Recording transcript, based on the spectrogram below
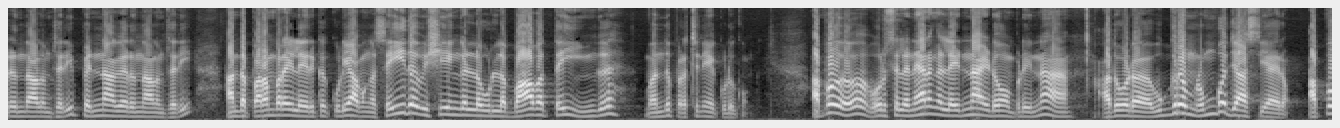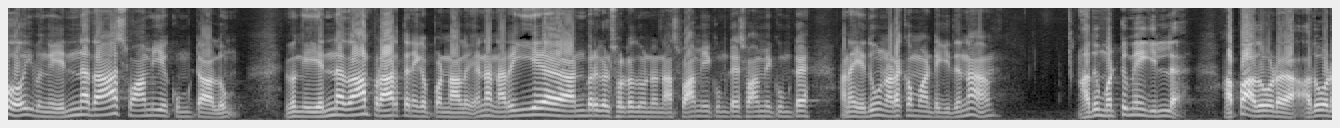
இருந்தாலும் சரி பெண்ணாக இருந்தாலும் சரி அந்த பரம்பரையில் இருக்கக்கூடிய அவங்க செய்த விஷயங்களில் உள்ள பாவத்தை இங்கு வந்து பிரச்சனையை கொடுக்கும். அப்போது ஒரு சில நேரங்களில் என்ன ஆகிடும் அப்படின்னா அதோட உக்ரம் ரொம்ப ஜாஸ்தியாயிரும். அப்போது இவங்க என்னதான் சுவாமியை கும்பிட்டாலும் இவங்க என்னதான் பிரார்த்தனைகள் பண்ணாலும் ஏன்னா நிறைய அன்பர்கள் சொல்கிறது ஒன்று நான் சுவாமியை கும்பிட்டேன் சுவாமி கும்பிட்டேன் ஆனால் எதுவும் நடக்க மாட்டேங்குதுன்னா அது மட்டுமே இல்லை. அப்போ அதோட அதோட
